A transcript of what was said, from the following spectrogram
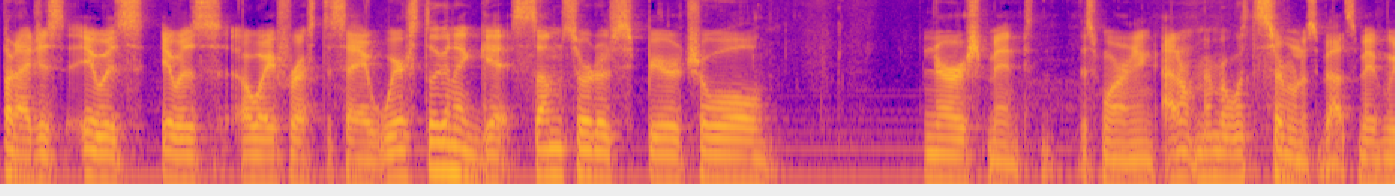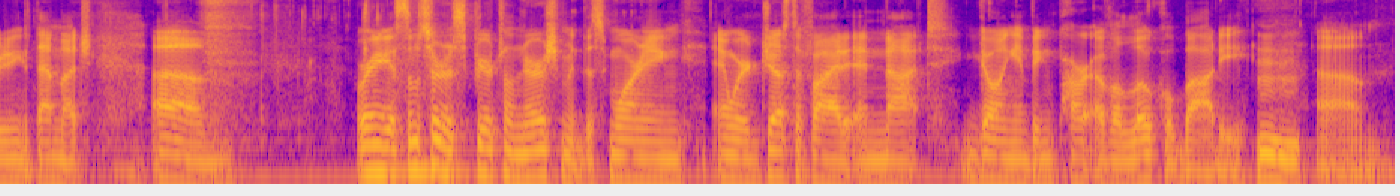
but I just it was it was a way for us to say we're still gonna get some sort of spiritual nourishment this morning. I don't remember what the sermon was about, so maybe we didn't get that much. Um, we're gonna get some sort of spiritual nourishment this morning, and we're justified in not going and being part of a local body. Mm-hmm. Um,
